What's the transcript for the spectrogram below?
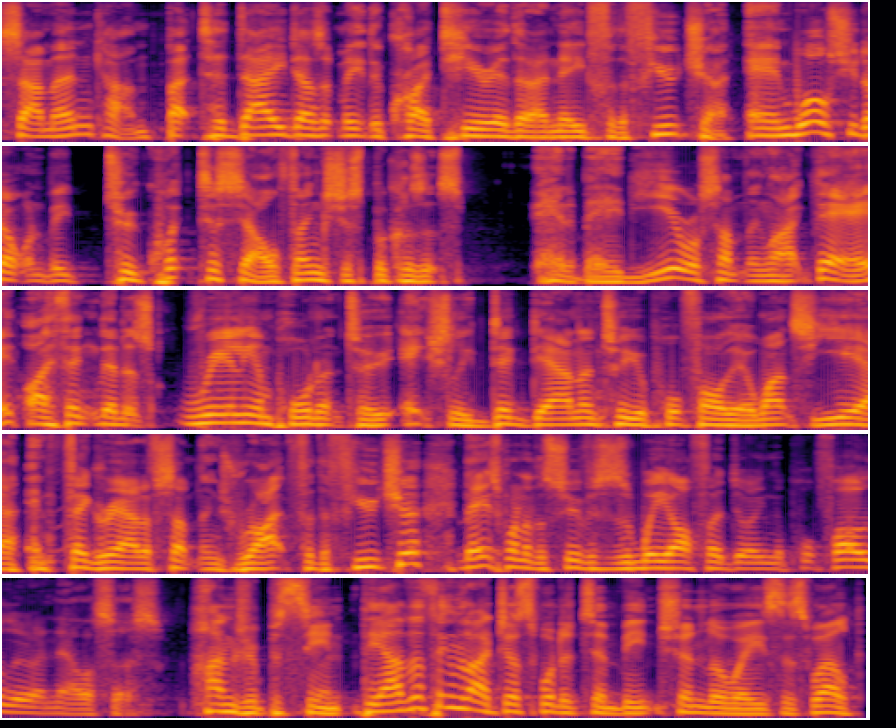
some income, but today doesn't meet the criteria that I need for the future. And whilst you don't want to be too quick to sell things just because it's had a bad year or something like that, I think that it's really important to actually dig down into your portfolio once a year and figure out if something's right for the future. That's one of the services we offer doing the portfolio analysis. 100%. The other thing that I just wanted to mention, Louise, as well,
